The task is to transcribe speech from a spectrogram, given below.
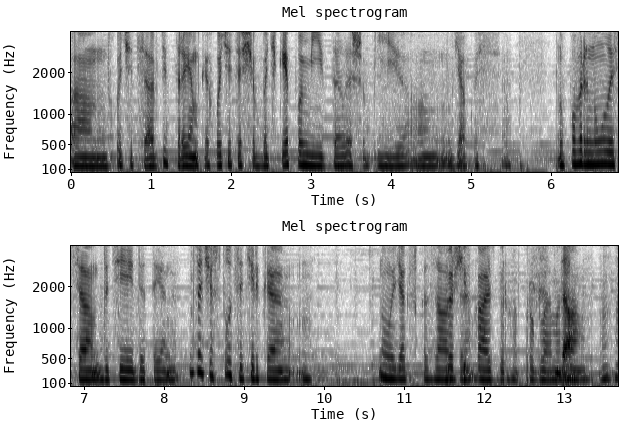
ем, хочеться підтримки, хочеться, щоб батьки помітили, щоб і ем, якось ну, повернулися до цієї дитини. Зачасту це тільки, ну як сказати, Верхівка айсберга проблеми. Да. Угу.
